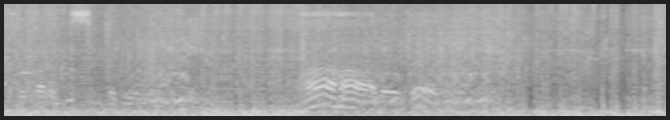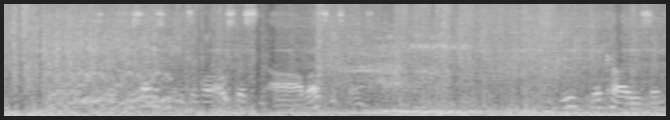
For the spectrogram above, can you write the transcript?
Ich bin gerade ein bisschen verwirrt. Ah. Ich muss sagen, das wird jetzt sofort ausrüsten, aber es wird uns. Gut, lecker, die sind.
